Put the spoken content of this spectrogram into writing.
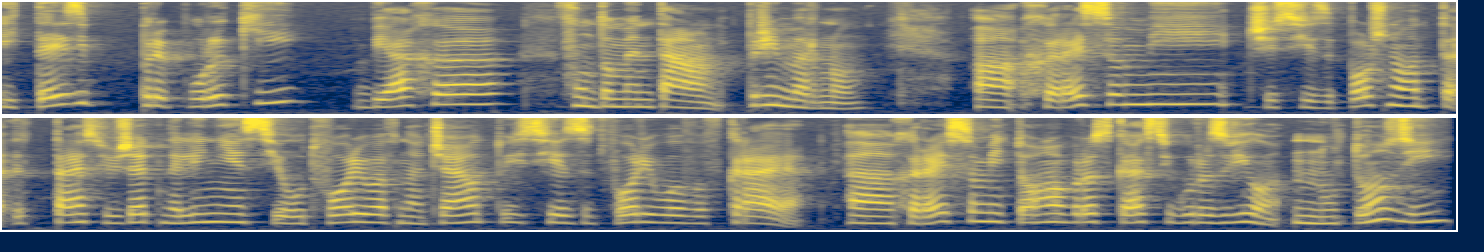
И тези препоръки бяха фундаментални. Примерно, а, харесва ми, че си започнала тази сюжетна линия, си я отворила в началото и си я затворила в края. А, харесва ми този образ, как си го развила. Но този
